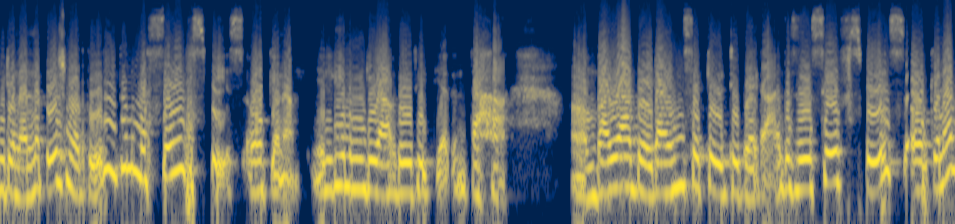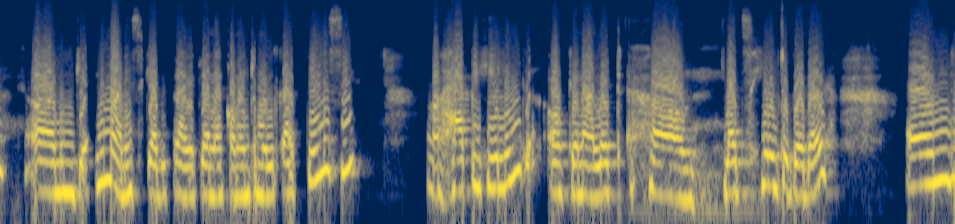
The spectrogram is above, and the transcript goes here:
ವಿಡಿಯೋ ನನ್ನ ಪೇಜ್ ನೋಡ್ತಿದ್ದೀರಿ, ಇದು ನಿಮ್ಮ ಸೇಫ್ ಸ್ಪೇಸ್ ಓಕೆನಾ ಎಲ್ಲಿ ನಿಮ್ಗೆ ಯಾವುದೇ ರೀತಿಯಾದಂತಹ ಭಯ, ಬೇಡ ಇನ್ಸೆಕ್ಯೂರಿಟಿ ಬೇಡ. ದಿಸ್ ಇಸ್ ಸೇಫ್ ಸ್ಪೇಸ್ ಓಕೆನಾ ನಿಮ್ಗೆ, ನಿಮ್ಮ ಅನಿಸಿಕೆ, ಅಭಿಪ್ರಾಯಗಳನ್ನ ಕಾಮೆಂಟ್ ಮೂಲಕ ತಿಳಿಸಿ. ಹ್ಯಾಪಿ ಹೀಲಿಂಗ್ ಓಕೆನಾ let let's heal together and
